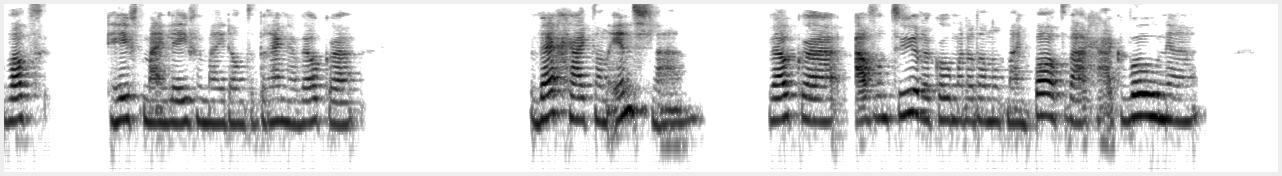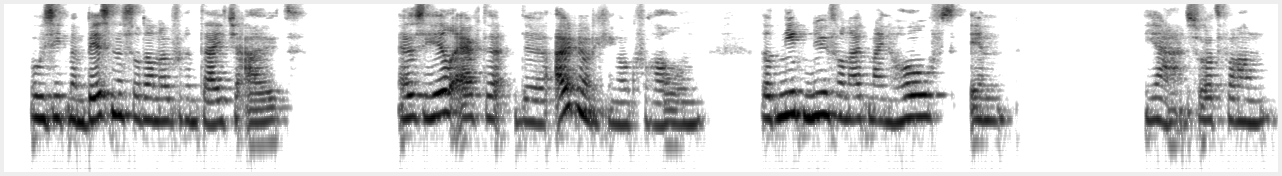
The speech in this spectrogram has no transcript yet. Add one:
wat heeft mijn leven mij dan te brengen? Welke weg ga ik dan inslaan? Welke avonturen komen er dan op mijn pad? Waar ga ik wonen? Hoe ziet mijn business er dan over een tijdje uit? En dus heel erg de, de uitnodiging ook vooral om dat niet nu vanuit mijn hoofd in ja, een soort van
